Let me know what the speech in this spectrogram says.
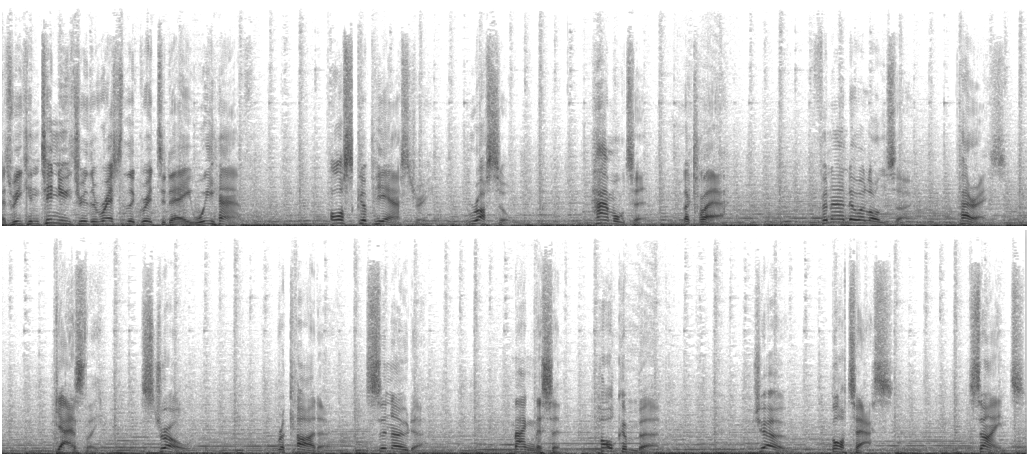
As we continue through the rest of the grid today, we have Oscar Piastri, Russell, Hamilton, Leclerc, Fernando Alonso, Perez, Gasly, Stroll, Ricciardo, Tsunoda, Magnussen, Hulkenberg, Zhou, Bottas, Sainz,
